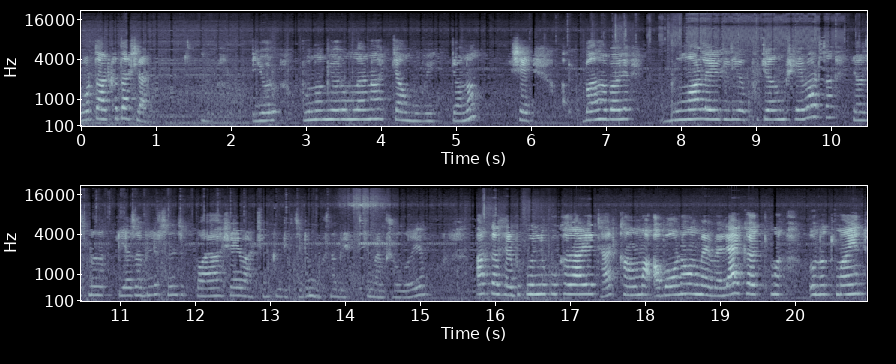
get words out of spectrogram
Bu arada arkadaşlar yorum, bunun yorumlarını açacağım bu videonun. Şey bana böyle bunlarla ilgili yapacağım şey varsa yazma, yazabilirsiniz. Bayağı şey var çünkü biriktirdim. Boşuna biriktirmemiş olayım. Arkadaşlar bugünlük bu kadar yeter. Kanalıma abone olmayı ve like atmayı unutmayın.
